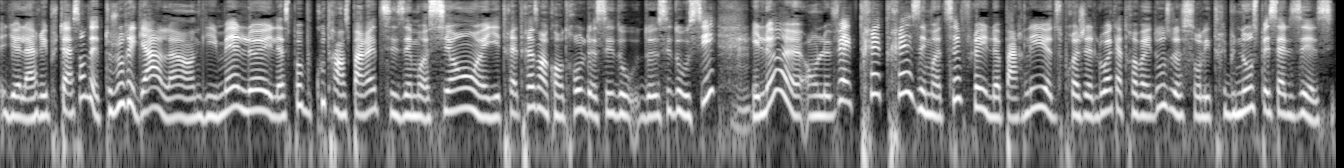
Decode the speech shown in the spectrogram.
il a, a la réputation d'être toujours égal, hein, entre guillemets. Là, il laisse pas beaucoup transparaître ses émotions. Euh, il est très très en contrôle de ses de ses dossiers. Mm-hmm. Et là, on l'a vu être très très émotif. Là, il a parlé du projet de loi 92 sur les tribunaux spécialisés aussi.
